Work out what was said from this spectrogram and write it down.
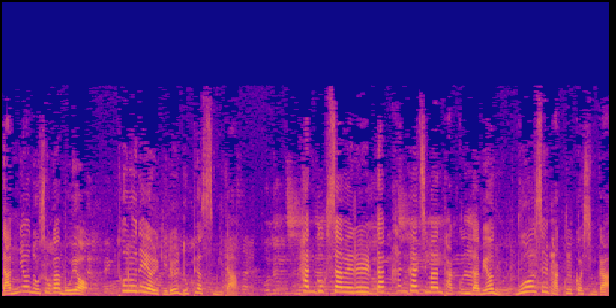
남녀노소가 모여 토론회 열기를 높였습니다. 한국 사회를 딱 한 가지만 바꾼다면 무엇을 바꿀 것인가?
